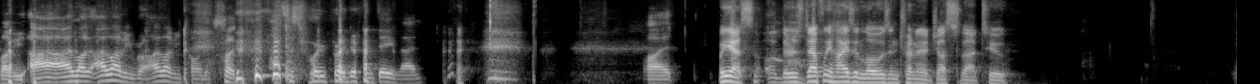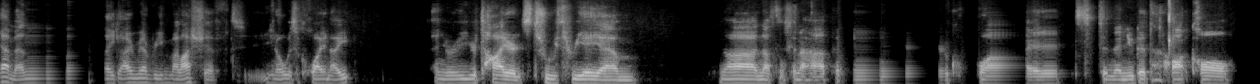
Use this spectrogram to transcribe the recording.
Love you. I, I love i love you bro. I love you tony but that's a story for a different day man. But But yes, uh, there's definitely highs and lows, and trying to adjust to that too. yeah man. Like i remember even my last shift you know it was a quiet night and you're you're tired. It's 2 3 a.m nah nothing's gonna happen. You're quiet. And then you get that hot call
